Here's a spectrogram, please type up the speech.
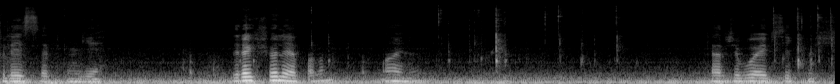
Clay sapling'i. Direkt şöyle yapalım. Aynen. Gerçi bu eksikmiş.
